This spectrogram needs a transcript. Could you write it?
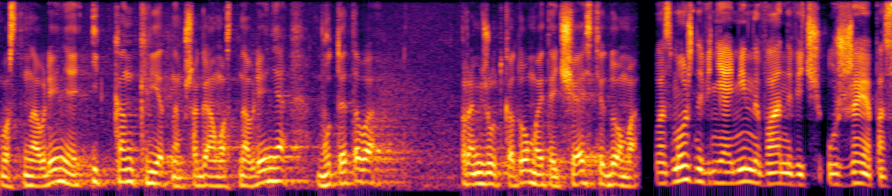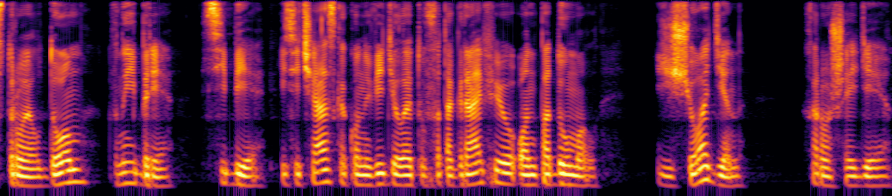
восстановления и конкретным шагам восстановления вот этого промежутка дома, этой части дома. Возможно, Вениамин Иванович уже построил дом в ноябре себе. И сейчас, как он увидел эту фотографию, он подумал, еще один? Хорошая идея.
